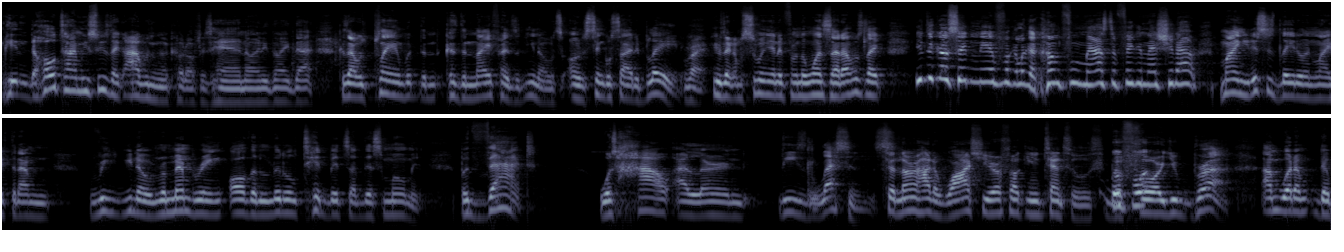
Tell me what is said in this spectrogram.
he, the whole time he sees like I wasn't gonna cut off his hand or anything like that because I was playing with the because the knife has you know it's on a single sided blade. Right. He was like I'm swinging it from the one side. I was like, you think I'm sitting there fucking like a kung fu master figuring that shit out? Mind you, this is later in life that I'm re, you know remembering all the little tidbits of this moment. But that was how I learned these lessons To learn how to wash your fucking utensils before, you. bruh. I'm what I'm the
